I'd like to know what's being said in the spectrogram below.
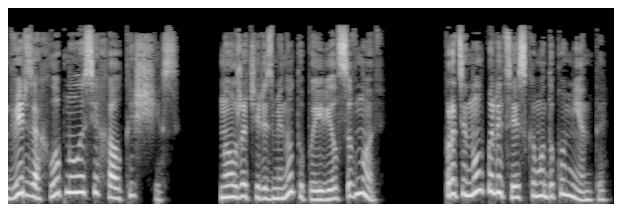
Дверь захлопнулась, и Халк исчез но уже через минуту появился вновь. Протянул полицейскому документы.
